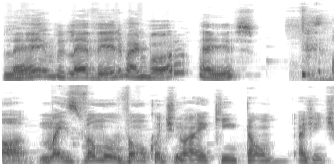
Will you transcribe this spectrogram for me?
leva, leva ele, vai embora, é isso. Ó, mas vamos, vamos continuar aqui então. A gente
